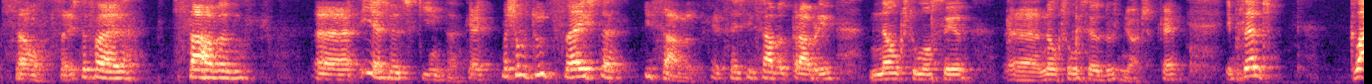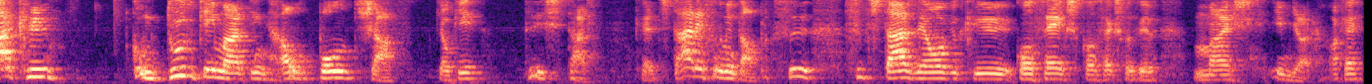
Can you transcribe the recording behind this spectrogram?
são sexta-feira, sábado, Uh, e às vezes quinta, ok? Mas sobretudo sexta e sábado. Okay? Sexta e sábado para abrir não costumam ser, uh, não costumam ser dos melhores, ok? E portanto, claro que, como tudo que é em marketing, há um ponto-chave, que é o quê? Testar. Okay? Testar é fundamental, porque se, se testares é óbvio que consegues, consegues fazer mais e melhor, ok?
